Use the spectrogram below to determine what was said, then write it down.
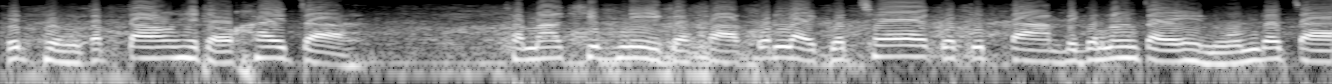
เห็ดผึ่งตับเต้าเห็ดเอาไข่จ้ะถ้ามาคลิปนี้ก็ฝากกดไลค์กดแชร์กดติดตามเป็นกำลังใจให้หนูด้วยจ้า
